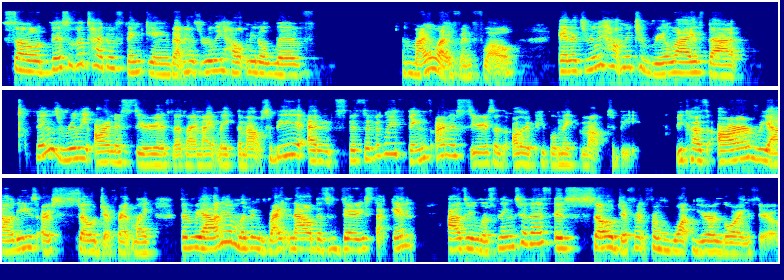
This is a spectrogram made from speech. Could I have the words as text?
So this is the type of thinking that has really helped me to live my life in flow. And it's really helped me to realize that things really aren't as serious as I might make them out to be. And specifically, things aren't as serious as other people make them out to be because our realities are so different. Like the reality I'm living right now, this very second, as you're listening to this, is so different from what you're going through.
